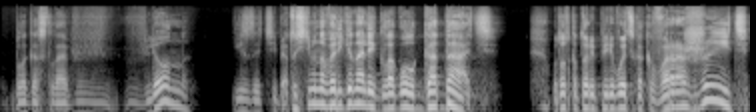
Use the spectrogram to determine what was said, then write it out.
благословлен из-за тебя. То есть именно в оригинале глагол «гадать». Вот тот, который переводится как «ворожить»,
